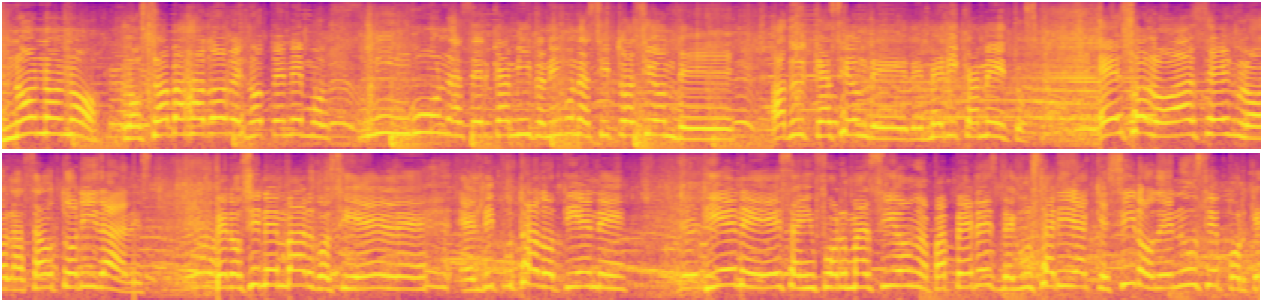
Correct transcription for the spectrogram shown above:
No, no, no. Los trabajadores no tenemos ningún acercamiento, ninguna situación de adjudicación de, medicamentos. Eso lo hacen las autoridades. Pero sin embargo, si el, el diputado tiene, tiene esa información a papeles, me gustaría que sí lo denuncie porque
